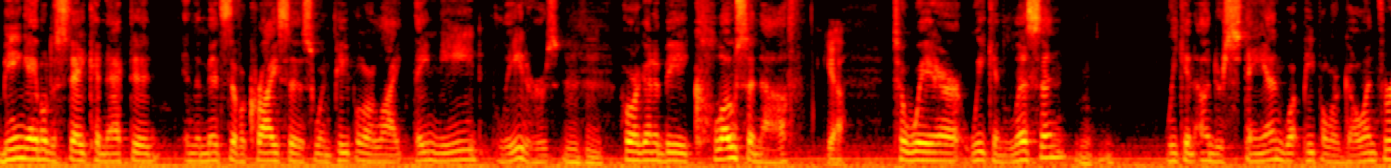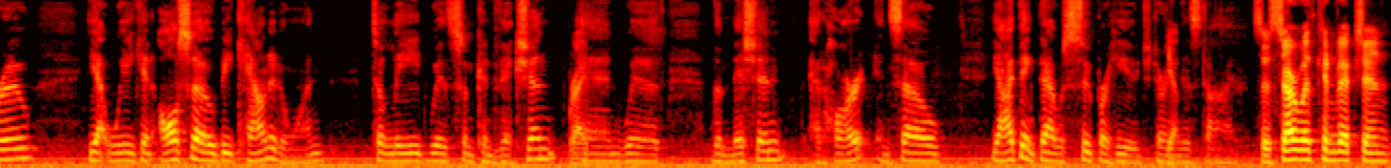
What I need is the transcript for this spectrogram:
being able to stay connected in the midst of a crisis when people are like, they need leaders mm-hmm. who are going to be close enough Yeah. to where we can listen, mm-hmm. we can understand what people are going through, yet we can also be counted on to lead with some conviction Right. and with the mission at heart. And so, yeah, I think that was super huge during Yep. this time. So start with conviction,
